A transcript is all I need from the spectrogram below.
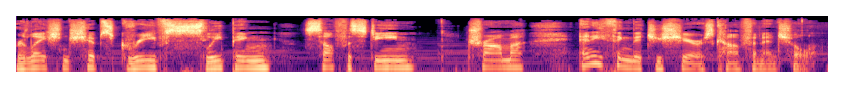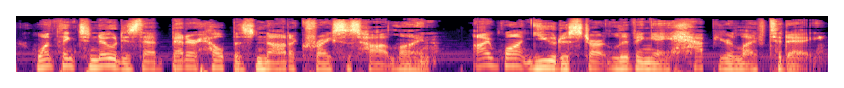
relationships, grief, sleeping, self-esteem, trauma, anything that you share is confidential. One thing to note is that BetterHelp is not a crisis hotline. I want you to start living a happier life today.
